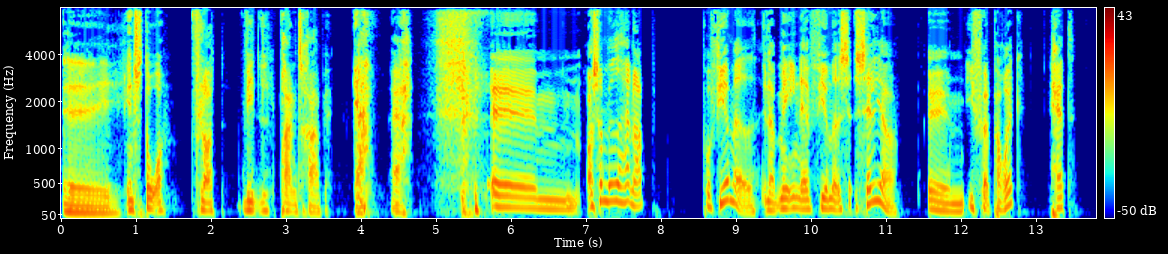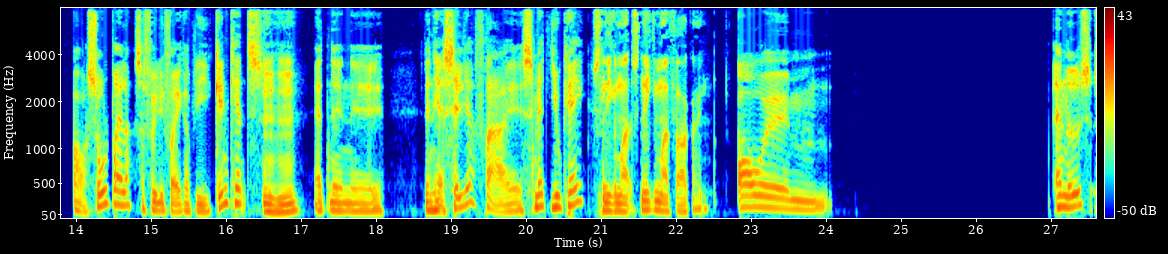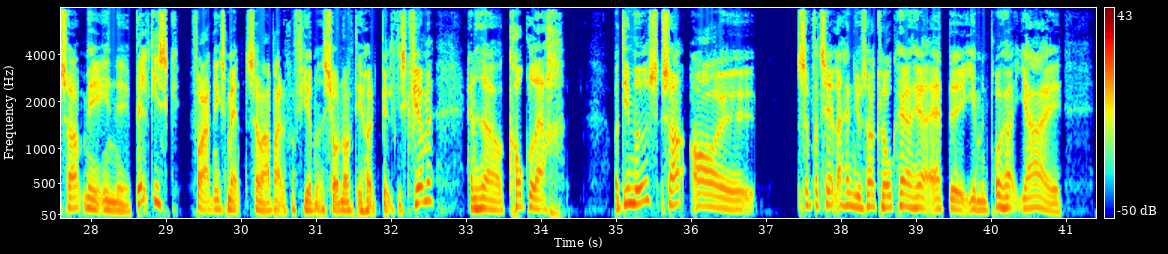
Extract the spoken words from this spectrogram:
Øh, En stor, flot vindelbrandtrappe. Ja. Ja. øhm, og så møder han op på firmaet, eller med en af firmaets sælgere, øhm, iført paryk, hat og solbriller, selvfølgelig for ikke at blive genkendt, mm. mm-hmm. at den, øh, den her sælger fra øh, Smet UK, Sneaky, mo- sneaky motherfucker, ikke? og øhm, han mødes så med en øh, belgisk forretningsmand, som arbejder for firmaet. Sjovt nok, det er et belgisk firma. Han hedder Kogler. Og de mødes så, og øh, så fortæller han jo så klog her, her at øh, jamen, prøv at høre, jeg, øh,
